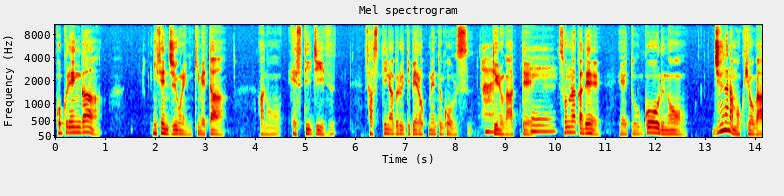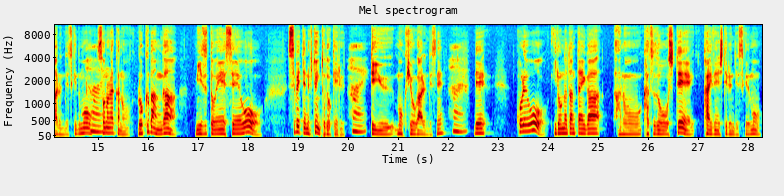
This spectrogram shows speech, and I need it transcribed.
国連が2015年に決めたあの SDGs Sustainable Development Goals っていうのがあって、はい、その中で、えーとゴールの17目標があるんですけども、はい、その中の6番が水と衛生を全ての人に届けるっていう目標があるんですね。はい、でこれをいろんな団体があの活動をして改善してるんですけども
